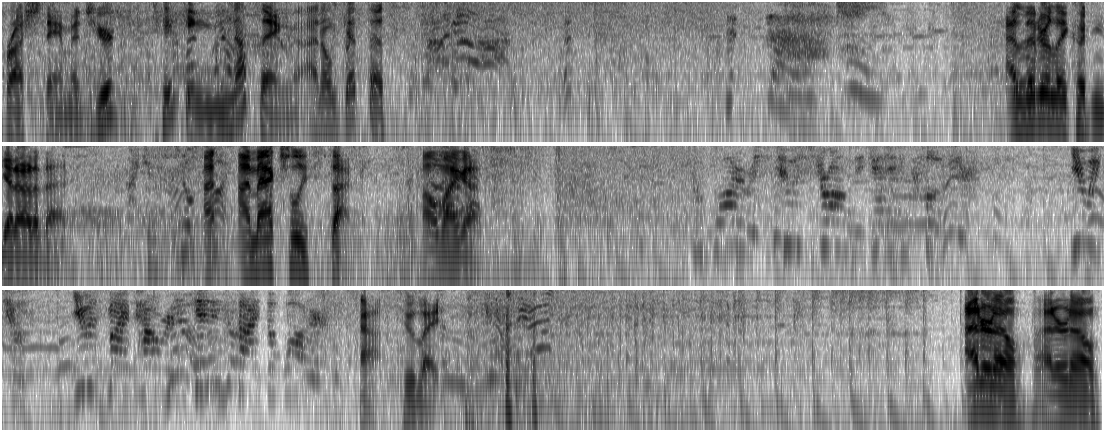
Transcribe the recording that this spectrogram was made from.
Crush damage. You're taking nothing. I don't get this. I literally couldn't get out of that. I can still I, fight. I'm actually stuck. Oh my god. Ah, too late. I don't know. I don't know.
